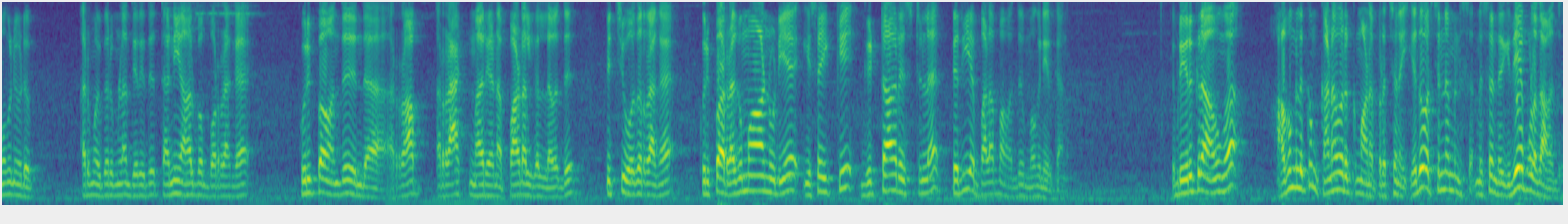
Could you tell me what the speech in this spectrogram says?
மோகினியோட அருமை பெருமைலாம் தெரியுது. தனி ஆல்பம் போடுறாங்க. குறிப்பாக வந்து இந்த ராப் ராக் மாதிரியான பாடல்களில் வந்து பிச்சு உதறாங்க குறிப்பாக ரகுமானுடைய இசைக்கு கிட்டாரிஸ்ட்டில் பெரிய பலமாக வந்து மோகினி இருக்காங்க. இப்படி இருக்கிற அவங்க அவங்களுக்கும் கணவருக்குமான பிரச்சனை. ஏதோ ஒரு சின்ன மிஸ் மிஸ் இதே போல தான் வந்து.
